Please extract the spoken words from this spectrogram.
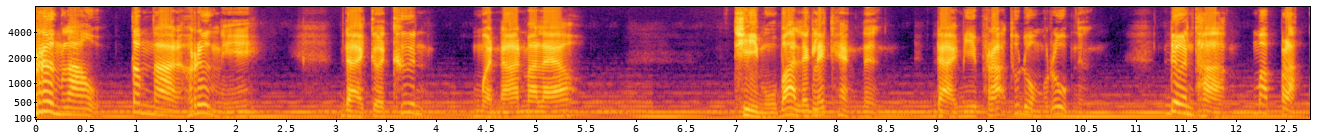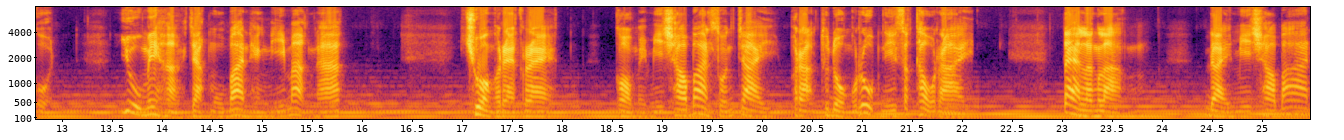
เรื่องเล่าตำนานเรื่องนี้ ได้เกิดขึ้นเมื่อนนานมาแล้ว ที่หมู่บ้านเล็กๆ แห่งหนึ่ง ได้มีพระธุดงค์รูปหนึ่ง เดินทางมาปรากฏ อยู่ไม่ห่างจากหมู่บ้านแห่งนี้มากนัก ช่วงแรกๆ ก็ไม่มีชาวบ้านสนใจพระธุดงค์รูปนี้สักเท่าไรแต่หลังๆ ได้มีชาวบ้าน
